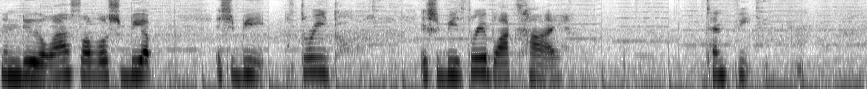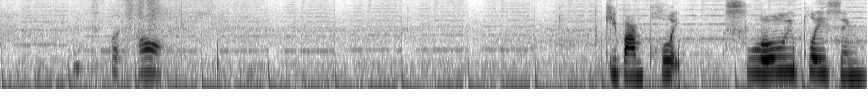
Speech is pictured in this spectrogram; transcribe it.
Then do the last level. It should be up. It should be three. It should be three blocks high. Ten feet. What? Oh. Keep on pla slowly placing.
